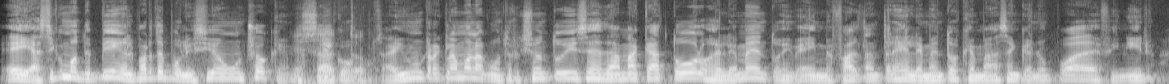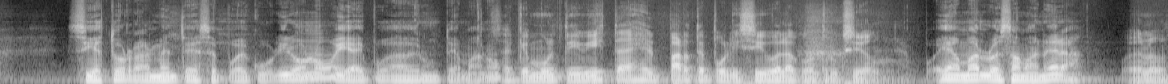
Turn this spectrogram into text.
hey, así como te piden el parte de policía en un choque. ¿me Exacto. explico? O sea, hay un reclamo en la construcción, tú dices, dame acá todos los elementos y hey, me faltan tres elementos que me hacen que no pueda definir si esto realmente se puede cubrir o no y ahí puede haber un tema, ¿no? O sea que multivista es el parte policivo de la construcción. Puedes llamarlo de esa manera. Bueno,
